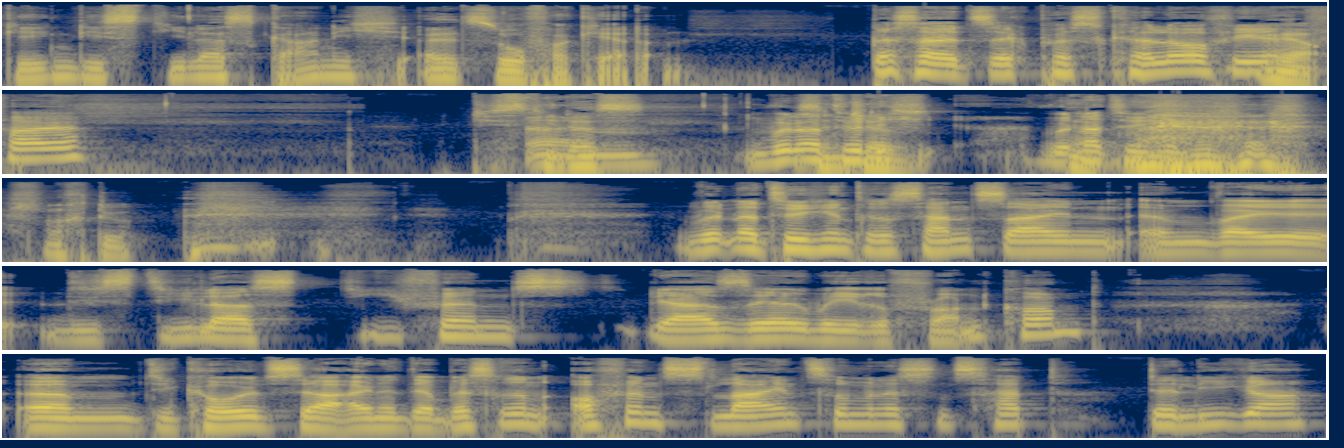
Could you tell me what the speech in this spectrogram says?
gegen die Steelers gar nicht als so verkehrt an. Besser als Zach Pascal auf jeden Ja. Fall. Die Steelers. ähm, wird natürlich, ja- wird Ja. natürlich Mach du. Wird natürlich interessant sein, ähm, weil die Steelers Defense ja sehr über ihre Front kommt. Ähm, die Colts ja eine der besseren Offense-Line zumindestens hat der Liga.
